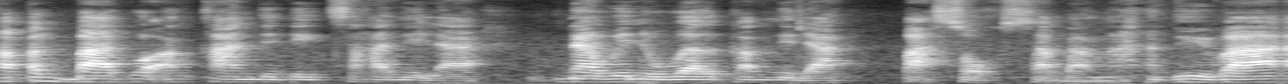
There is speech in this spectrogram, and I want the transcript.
kapag bago ang candidate sa kanila na win-welcome nila, pasok sa banga, di ba?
